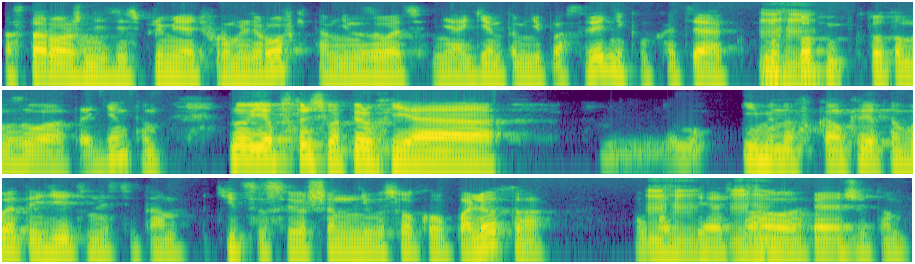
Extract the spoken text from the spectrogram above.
осторожнее здесь применять формулировки, там не называть ни агентом, ни посредником, хотя ну, кто-то, кто-то называет агентом. Ну, я повторюсь, во-первых, я м, именно в, конкретно в этой деятельности там птица совершенно невысокого полета. Вот, Мгм, я все равно, опять же, там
